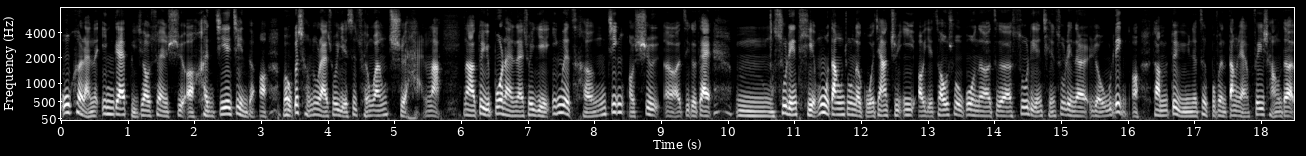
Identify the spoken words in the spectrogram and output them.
乌克兰呢，应该比较算是呃很接近的啊，某个程度来说也是唇亡齿寒啦。那对于波兰来说，也因为曾经哦是呃这个在嗯苏联铁幕当中的国家之一哦，也遭受过呢这个苏联前苏联的蹂躏啊，他们对于呢这部分当然非常的。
